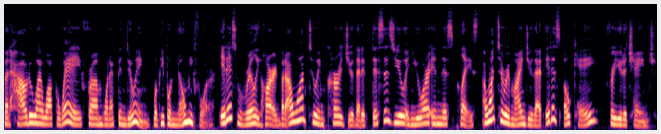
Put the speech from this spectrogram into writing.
But how do I walk away from what I've been doing, what people know me for? It is really hard, but I want to encourage you that if this is you and you are in this place, I want to remind you that it is okay for you to change.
